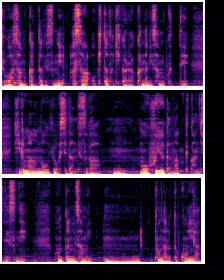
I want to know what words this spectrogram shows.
今日は寒かったですね。朝起きた時からかなり寒くって、昼間の農業をしてたんですが、うん、もう冬だなって感じですね。本当に寒い。うん、となると今夜、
